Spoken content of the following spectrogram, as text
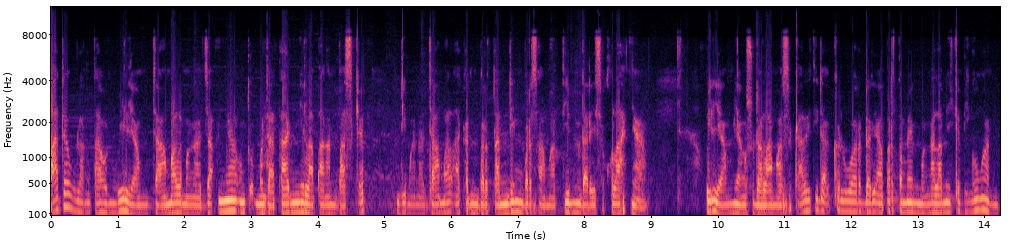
Pada ulang tahun William, Jamal mengajaknya untuk mendatangi lapangan basket di mana Jamal akan bertanding bersama tim dari sekolahnya. William yang sudah lama sekali tidak keluar dari apartemen mengalami kebingungan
